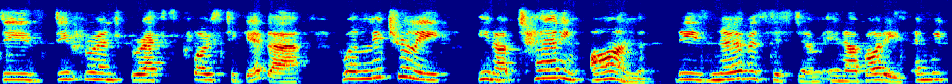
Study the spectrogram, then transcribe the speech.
these different breaths close together, we're literally, you know, turning on these nervous system in our bodies and we're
